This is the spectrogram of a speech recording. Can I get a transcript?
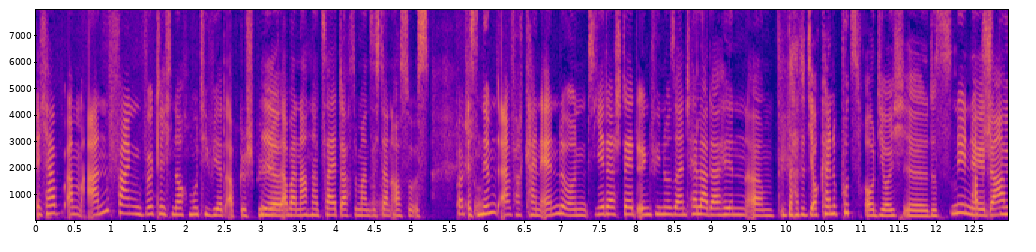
ich habe am Anfang wirklich noch motiviert abgespült, Ja. aber nach einer Zeit dachte man sich dann auch so, es, es nimmt einfach kein Ende und jeder stellt irgendwie nur seinen Teller dahin. Ähm, da hattet ihr auch keine Putzfrau, die euch äh, das nee, nee, abspült. da haben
